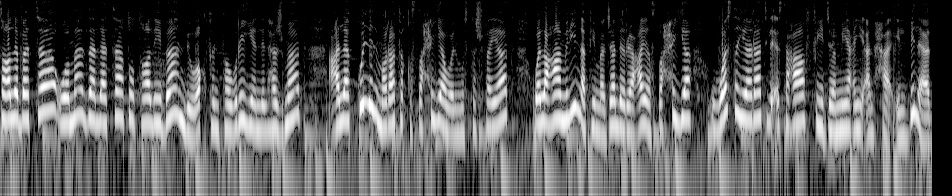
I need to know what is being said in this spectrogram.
طالبتا وما زالتا تطالبان بوقف فوري للهجمات على كل المرافق الصحية والمستشفيات والعاملين في مجال الرعاية الصحية وسيارات الإسعاف في جميع أنحاء البلاد.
